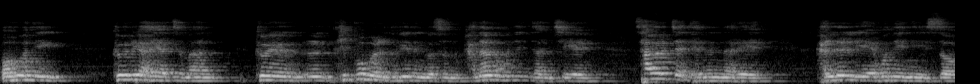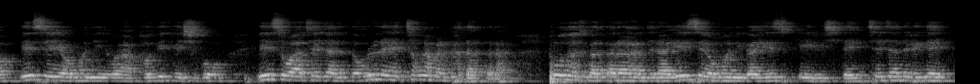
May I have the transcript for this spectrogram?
어머니 그리하였지만 그 기쁨을 누리는 것은 가난 혼인 잔치에 사흘째 되는 날에 갈릴리에 혼인이 있어 예수의 어머니와 거기 계시고 예수와 제자들도 혼례의 청함을 받았더라. 포도주가 따라간지라 예수의 어머니가 예수께 이르시되 제자들에게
